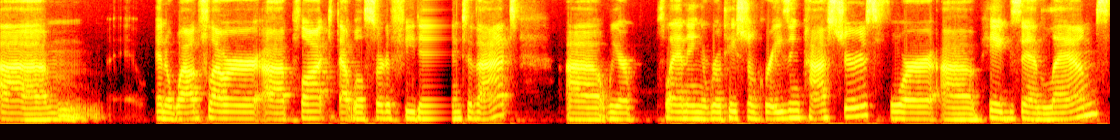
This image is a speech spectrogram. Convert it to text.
um, and a wildflower uh, plot that will sort of feed into that. Uh, we are planning rotational grazing pastures for uh, pigs and lambs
